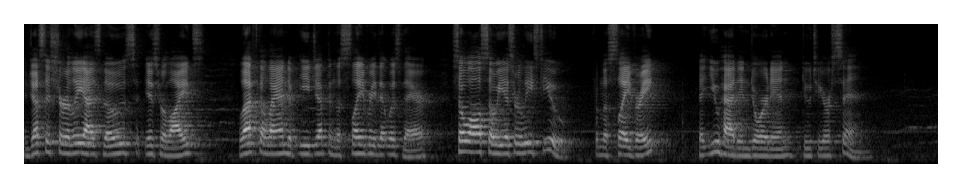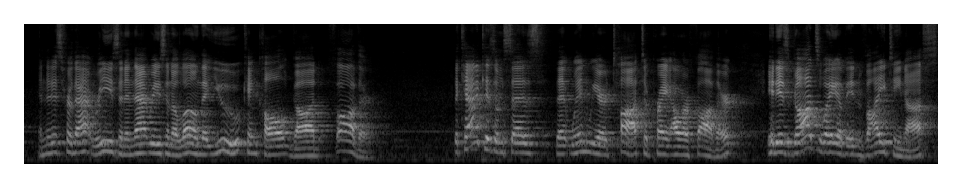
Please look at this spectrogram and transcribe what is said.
And just as surely as those Israelites left the land of Egypt and the slavery that was there, so also he has released you from the slavery that you had endured in due to your sin. And it is for that reason and that reason alone that you can call God Father. The Catechism says that when we are taught to pray Our Father, it is God's way of inviting us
